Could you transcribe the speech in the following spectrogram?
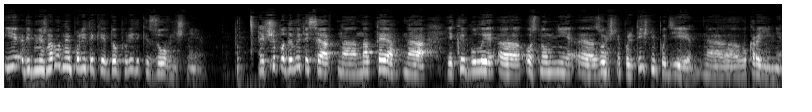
І від міжнародної політики до політики зовнішньої. Якщо подивитися на, те, які були е, основні е, зовнішньополітичні події е, в Україні,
